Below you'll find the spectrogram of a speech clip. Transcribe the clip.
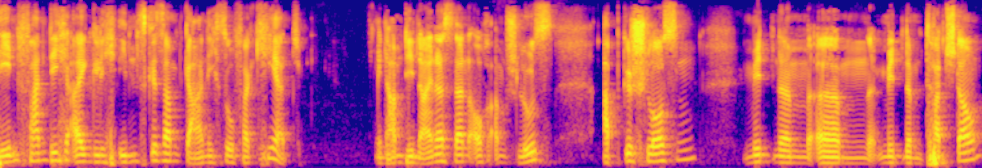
den fand ich eigentlich insgesamt gar nicht so verkehrt. Den haben die Niners dann auch am Schluss abgeschlossen mit einem, ähm, mit einem Touchdown.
